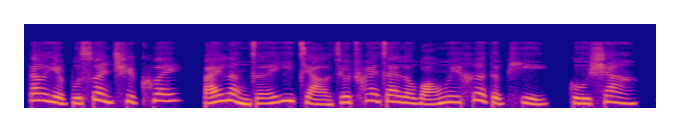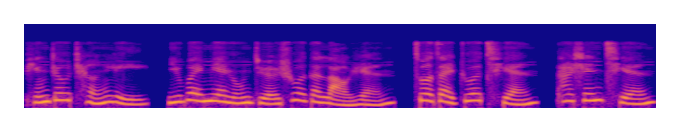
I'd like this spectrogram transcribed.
倒也不算吃亏。白冷泽一脚就踹在了王卫鹤的屁股上。平州城里，一位面容矍铄的老人坐在桌前，他身前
